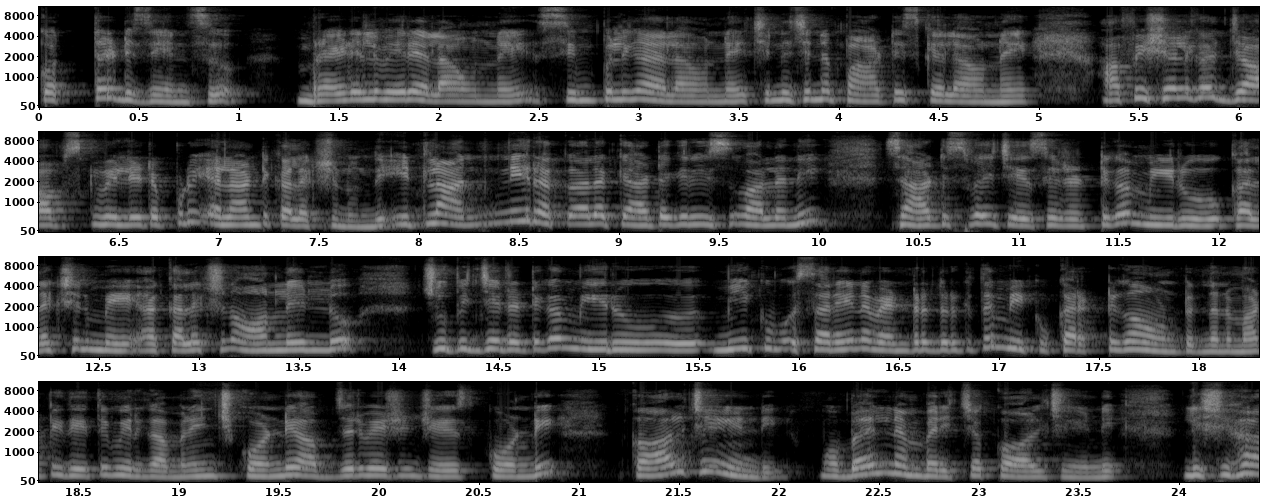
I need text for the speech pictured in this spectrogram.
కొత్త డిజైన్స్ బ్రైడల్ వేర్ ఎలా ఉన్నాయి సింపుల్గా ఎలా ఉన్నాయి చిన్న చిన్న పార్టీస్కి ఎలా ఉన్నాయి అఫీషియల్గా జాబ్స్కి వెళ్ళేటప్పుడు ఎలాంటి కలెక్షన్ ఉంది ఇట్లా అన్ని రకాల కేటగిరీస్ వాళ్ళని సాటిస్ఫై చేసేటట్టుగా మీరు కలెక్షన్ మే కలెక్షన్ ఆన్లైన్లో చూపించేటట్టుగా మీరు మీకు సరైన వెండర్ దొరికితే మీకు కరెక్ట్గా ఉంటుందన్నమాట. ఇదైతే మీరు గమనించుకోండి అబ్జర్వేషన్ చేసుకోండి కాల్ చేయండి మొబైల్ నెంబర్ ఇచ్చా కాల్ చేయండి. లిషిహా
